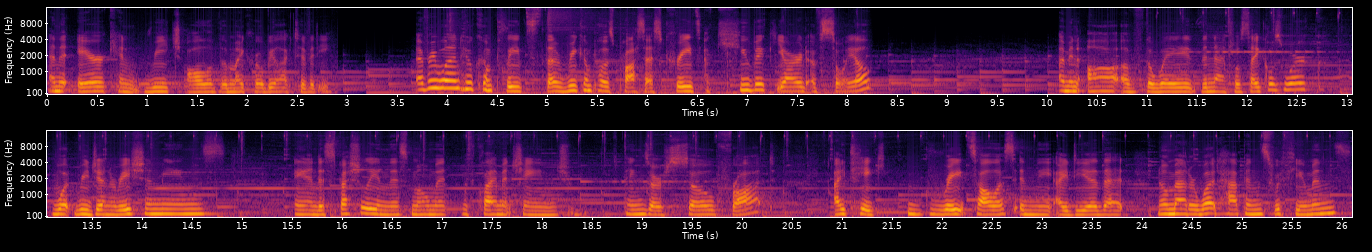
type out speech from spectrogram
and the air can reach all of the microbial activity. Everyone who completes the Recompose process creates a cubic yard of soil. I'm in awe of the way the natural cycles work, what regeneration means, and especially in this moment with climate change, things are so fraught. I take great solace in the idea that no matter what happens with humans,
